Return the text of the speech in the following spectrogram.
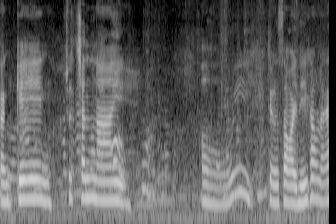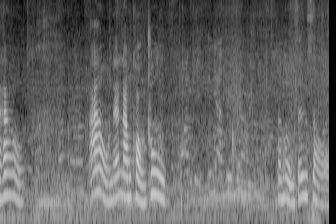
กางเกง ชุดชั้นใน โอ้ย เจอซอยนี้เข้าแล้ว อ้าว แนะนำของถูก ถนนเส้นสอง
